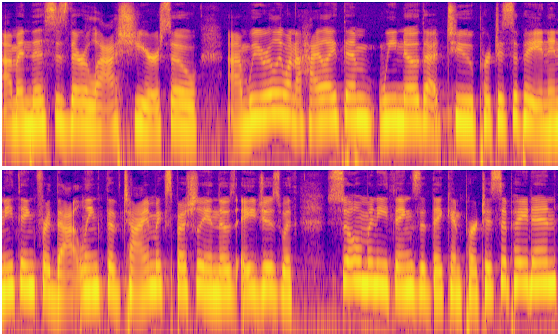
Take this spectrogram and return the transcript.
um, and this is their last year. So um, we really want to highlight them. We know that to participate in anything for that length of time, especially in those ages with so many things that they can participate in,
